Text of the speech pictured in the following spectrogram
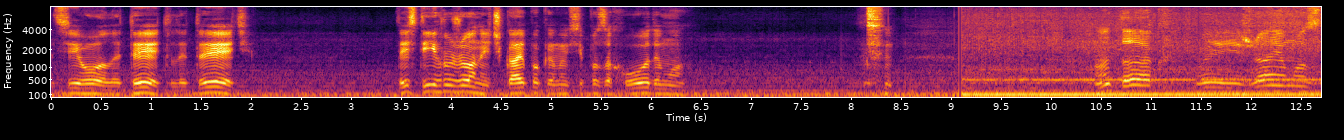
А ці о, летить, летить. Ти стій гружений, чекай, поки ми всі позаходимо. Отак, виїжджаємо з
